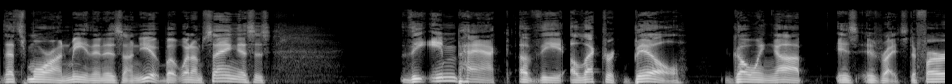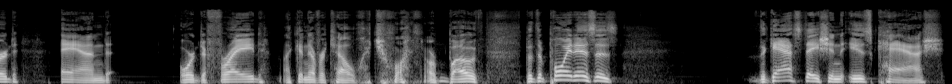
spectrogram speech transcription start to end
that's more on me than it is on you. But what I'm saying is is the impact of the electric bill going up is is right. It's deferred and or defrayed. I can never tell which one or both. But the point is, is the gas station is cash,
